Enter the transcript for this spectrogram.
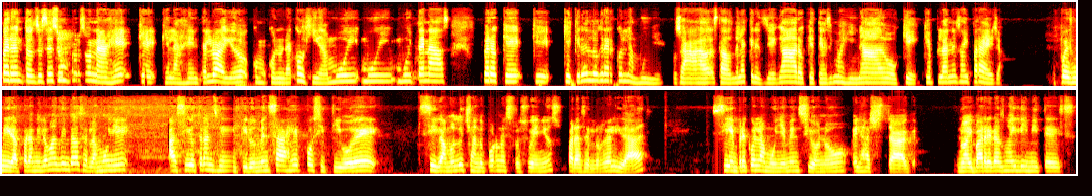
Pero entonces es un personaje que, que, la gente lo ha ido como con una acogida muy, muy, muy tenaz, pero ¿qué, qué, qué quieres lograr con la muñe? O sea, ¿hasta dónde la quieres llegar? ¿O qué te has imaginado? ¿O qué? ¿Qué planes hay para ella? Pues mira, para mí lo más lindo de hacer la muñe ha sido transmitir un mensaje positivo de sigamos luchando por nuestros sueños para hacerlo realidad. Siempre con la muñe menciono el hashtag no hay barreras, no hay límites,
